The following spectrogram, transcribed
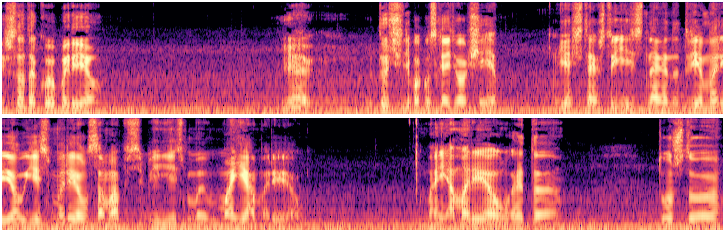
И что такое Мариэл? Я точно не могу сказать. Вообще, я считаю, что есть, наверное, две Мариэл. Есть Мариэл сама по себе, есть моя Мариэл. Моя Мариэл — это то, что...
